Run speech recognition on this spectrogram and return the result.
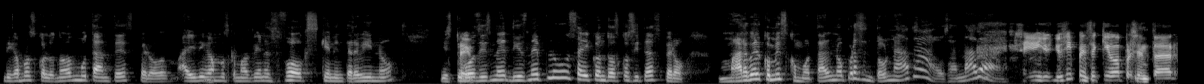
digamos, con los nuevos mutantes, pero ahí digamos que más bien es Fox quien intervino, y estuvo Disney, Disney Plus ahí con dos cositas, pero Marvel Comics como tal no presentó nada, o sea, nada. Sí, yo, sí pensé que iba a presentar,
